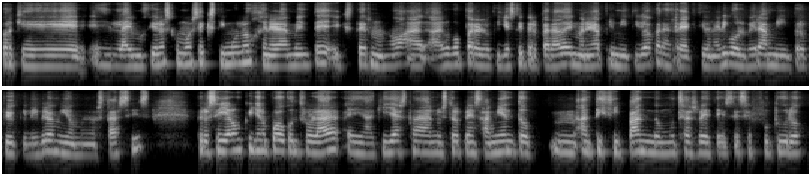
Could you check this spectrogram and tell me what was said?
Porque eh, la emoción es como ese estímulo generalmente externo, ¿no? algo para lo que yo estoy preparada de manera primitiva para reaccionar y volver a mi propio equilibrio, a mi homeostasis. Pero si hay algo que yo no puedo controlar, eh, aquí ya está nuestro pensamiento mm, anticipando muchas veces ese futuro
